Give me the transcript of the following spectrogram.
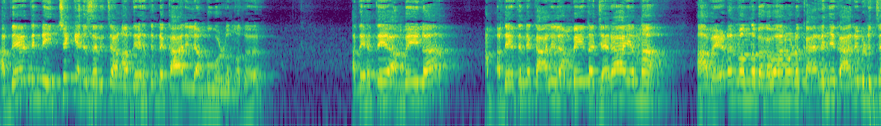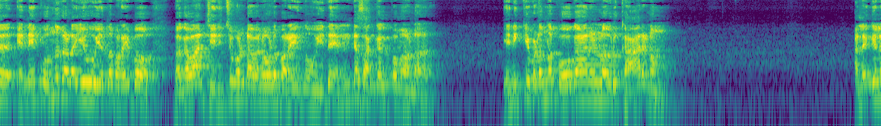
അദ്ദേഹത്തിന്റെ ഇച്ഛയ്ക്കനുസരിച്ചാണ് അദ്ദേഹത്തിന്റെ കാലിൽ അമ്പുകൊള്ളുന്നത്. അദ്ദേഹത്തെ അമ്പെയ്ത അദ്ദേഹത്തിന്റെ കാലിൽ അമ്പെയ്ത ജര എന്ന ആ വേടൻ വന്ന് ഭഗവാനോട് കരഞ്ഞ് കാൽ പിടിച്ച് എന്നെ കൊന്നുകളയൂ എന്ന് പറയുമ്പോൾ ഭഗവാൻ ചിരിച്ചുകൊണ്ട് അവനോട് പറയുന്നു ഇത് എന്റെ സങ്കല്പമാണ്. എനിക്ക് ഇവിടുന്ന് പോകാനുള്ള ഒരു കാരണം. അല്ലെങ്കിൽ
